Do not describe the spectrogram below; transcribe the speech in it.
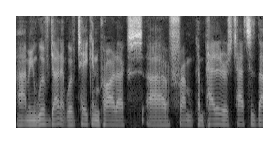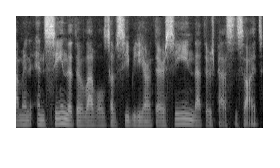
I mean, we've done it. We've taken products uh, from competitors, tested them, and, and, seen that their levels of CBD aren't there, seen that there's pesticides.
